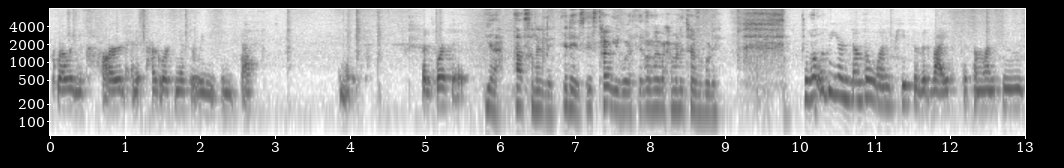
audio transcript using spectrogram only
growing is hard and it's hard work and you have to really invest in it. But it's worth it. Yeah, absolutely. It is. It's totally worth it. I recommend it to everybody. So, what would be your number one piece of advice to someone who's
